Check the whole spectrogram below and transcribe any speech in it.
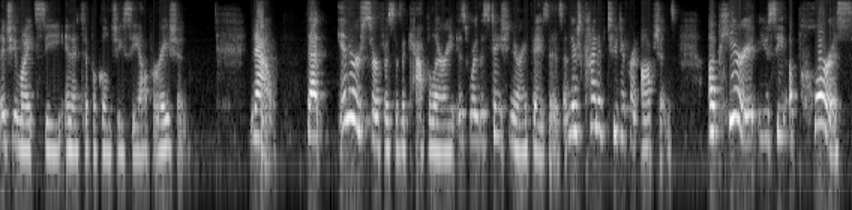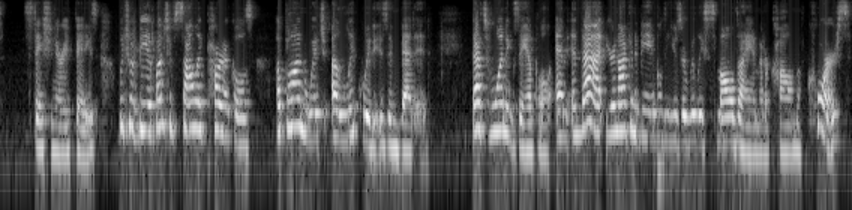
that you might see in a typical GC operation. Now, that inner surface of the capillary is where the stationary phase is. And there's kind of two different options. Up here, you see a porous stationary phase, which would be a bunch of solid particles upon which a liquid is embedded. That's one example. And in that, you're not going to be able to use a really small diameter column, of course,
